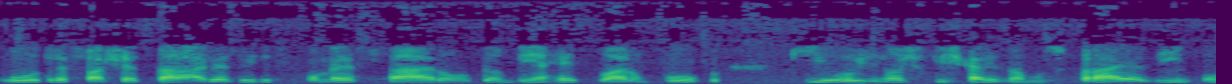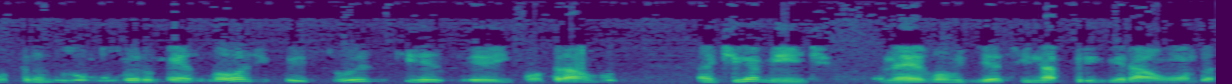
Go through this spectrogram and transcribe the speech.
outras faixas etárias, eles começaram também a recuar um pouco, que hoje nós fiscalizamos praias e encontramos um número menor de pessoas do que é, encontrávamos antigamente, né? vamos dizer assim, na primeira onda.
